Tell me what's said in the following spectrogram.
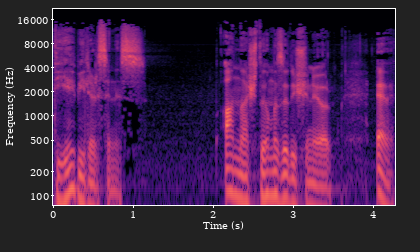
diyebilirsiniz. Anlaştığımızı düşünüyorum. Evet,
